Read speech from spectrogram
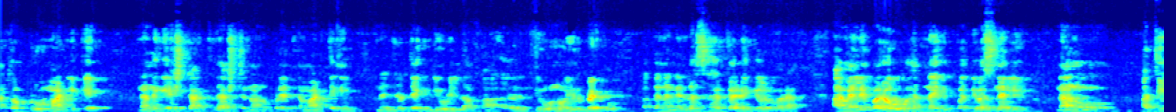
ಅಥವಾ ಪ್ರೂವ್ ಮಾಡಲಿಕ್ಕೆ ನನಗೆ ಎಷ್ಟಾಗ್ತದೆ ಅಷ್ಟು ನಾನು ಪ್ರಯತ್ನ ಮಾಡ್ತೀನಿ. ನನ್ನ ಜೊತೆಗೆ ನೀವು ಇಲ್ಲ ನೀವು ಇರಬೇಕು. ಮತ್ತು ನನ್ನೆಲ್ಲ ಸಹಕಾರಿ ಕೇಳುವರ ಆಮೇಲೆ ಬರೋ ಹದಿನೈದು ಇಪ್ಪತ್ತು ದಿವಸದಲ್ಲಿ ನಾನು ಅತಿ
